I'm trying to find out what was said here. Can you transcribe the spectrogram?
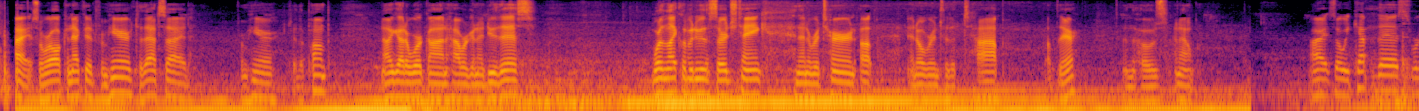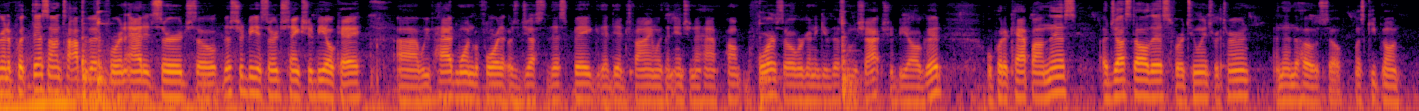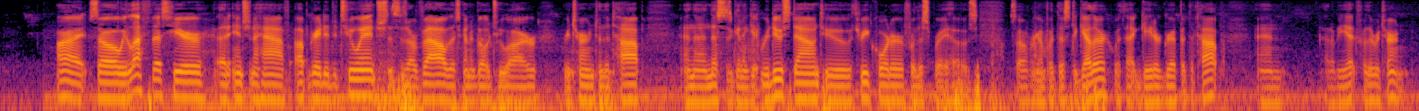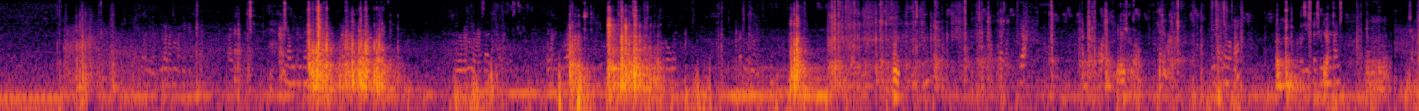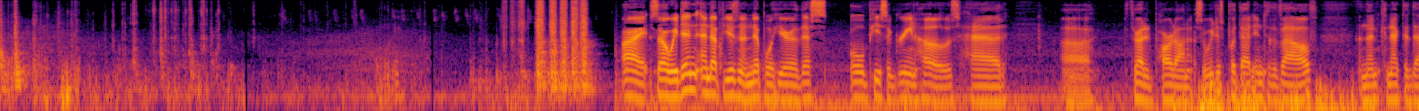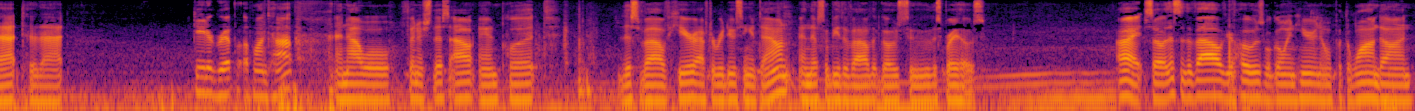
All right, so we're all connected from here to that side, from here to the pump. Now we got to work on how we're to do this. More than likely, we do the surge tank and then a return up and over into the top there and the hose and out. All right, so we kept this. We're gonna put this on top of it for an added surge. So this should be a surge tank, should be okay. Uh, we've had one before that was just this big that did fine with an inch and a half pump before. So we're gonna give this one a shot, should be all good. We'll put a cap on this, adjust all this for a two inch return, and then the hose. So let's keep going. All right, so we left this here at an inch and a half, upgraded to two inch. This is our valve that's gonna go to our return to the top. And then this is gonna get reduced down to three quarter for the spray hose. So we're gonna put this together with that gator grip at the top and that'll be it for the return. All right, so we didn't end up using a nipple here. This old piece of green hose had a threaded part on it. So we just put that into the valve and then connected that to that gator grip up on top. And now we'll finish this out and put this valve here after reducing it down. And this will be the valve that goes to the spray hose. All right, so this is the valve. Your hose will go in here and then we'll put the wand on.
